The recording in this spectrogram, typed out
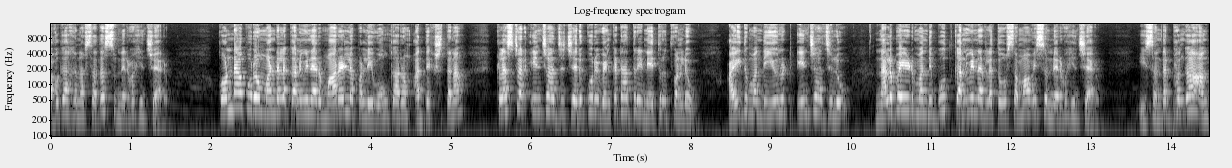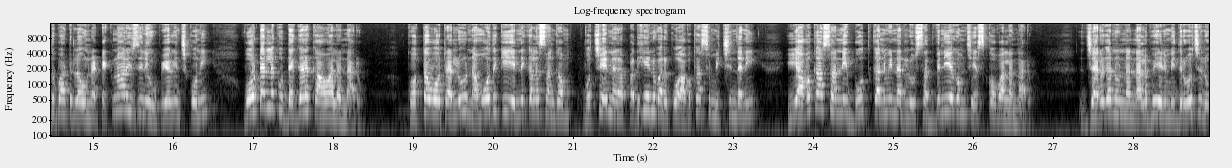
అవగాహన సదస్సు నిర్వహించారు. కొండాపురం మండల కన్వీనర్ మారెళ్ళపల్లి ఓంకారం అధ్యక్షతన క్లస్టర్ ఇన్ఛార్జి చెరుకూరి వెంకటాద్రి నేతృత్వంలో ఐదు మంది యూనిట్ ఇన్ఛార్జీలు నలభై ఏడు మంది బూత్ కన్వీనర్లతో సమావేశం నిర్వహించారు. ఈ సందర్భంగా అందుబాటులో ఉన్న టెక్నాలజీని ఉపయోగించుకొని ఓటర్లకు దగ్గర కావాలన్నారు. కొత్త ఓటర్లు నమోదుకి ఎన్నికల సంఘం వచ్చే నెల పదిహేను వరకు అవకాశం ఇచ్చిందని ఈ అవకాశాన్ని బూత్ కన్వీనర్లు సద్వినియోగం చేసుకోవాలన్నారు. జరగనున్న నలభై ఎనిమిది రోజులు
